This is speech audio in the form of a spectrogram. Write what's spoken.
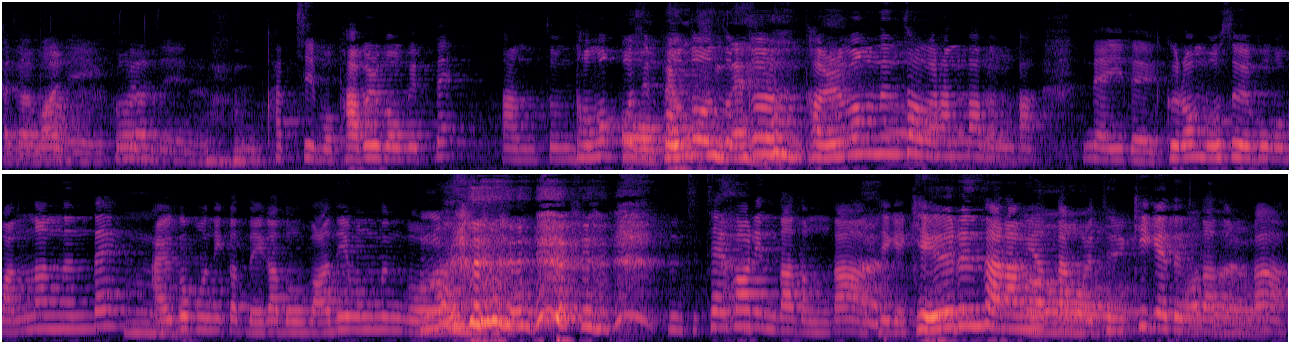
맞아 많이 꾸며진 같이 뭐 밥을 먹을 때 난 좀 더 먹고 어, 싶어도 배고픈데. 조금 덜 먹는 아, 척을. 한다던가 근데 이제 그런 모습을 보고 만났는데 음. 알고 보니까 내가 너무 많이 먹는 걸 눈치채버린다던가 되게 게으른 사람이었다는 어, 걸 들키게 된다던가 맞아요.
